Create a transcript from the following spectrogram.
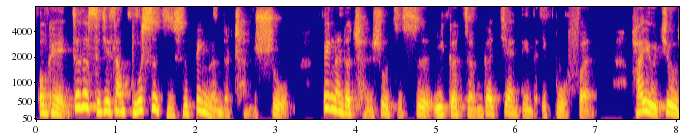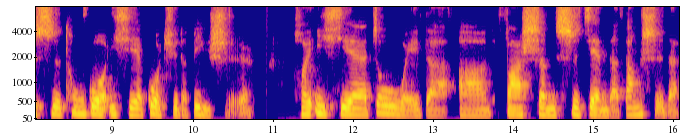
？OK，这个实际上不是只是病人的陈述，病人的陈述只是一个整个鉴定的一部分，还有就是通过一些过去的病史。和一些周围的啊、发生事件的当时的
